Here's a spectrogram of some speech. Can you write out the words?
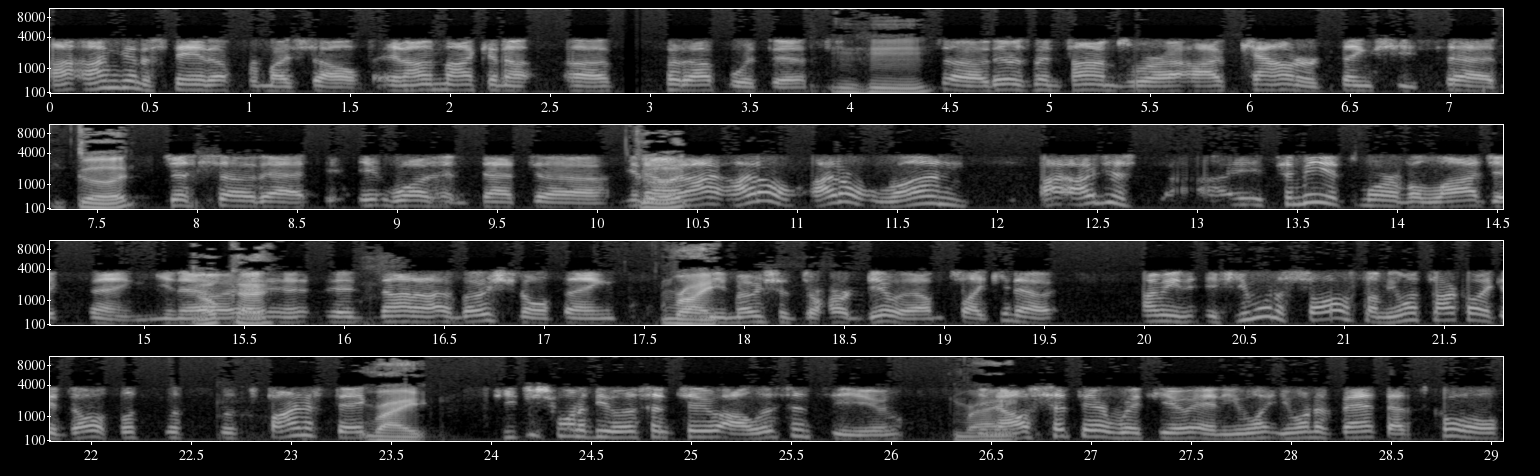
I- I'm going to stand up for myself, and I'm not going to uh, put up with this." Mm-hmm. So there's been times where I've countered things she said Good. just so that it wasn't that uh, you know. And I, I don't I don't run. I, I just I, to me it's more of a logic thing, you know. Okay. It, it's not an emotional thing. Right. The emotions are hard to deal with. I'm just like you know. I mean, if you want to solve something, you want to talk like adults. Let's let's let's find a fix. Right. If you just want to be listened to, I'll listen to you. Right. Know, I'll sit there with you, and you want you want to vent. That's cool.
